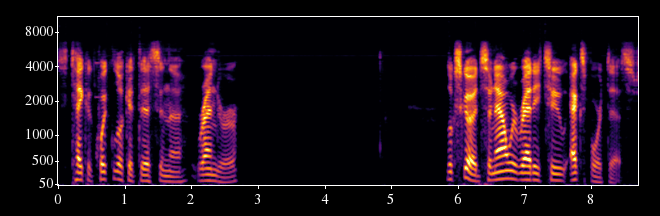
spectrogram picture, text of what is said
Let's take a quick look at this in the renderer. Looks good. So now we're ready to export this.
